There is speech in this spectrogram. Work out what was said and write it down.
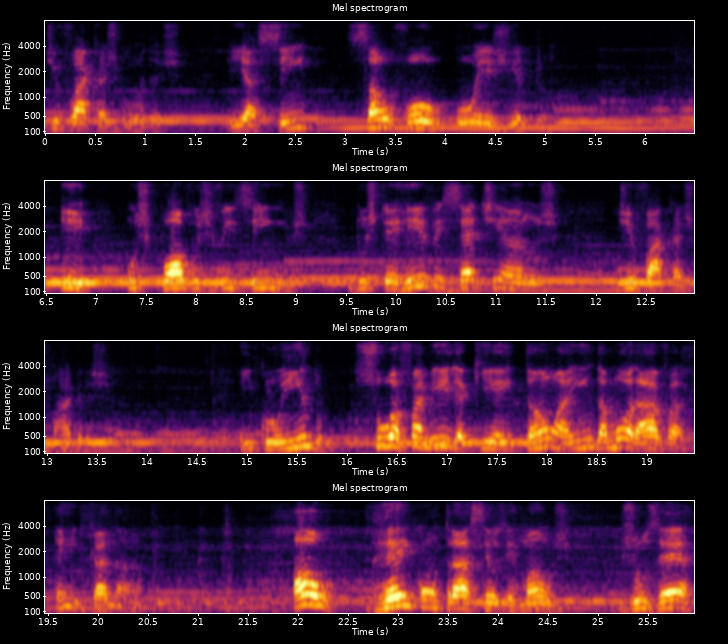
de vacas gordas e assim salvou o Egito e os povos vizinhos dos terríveis sete anos de vacas magras, incluindo sua família, que então ainda morava em Canaã. Ao reencontrar seus irmãos, José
